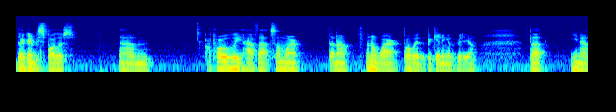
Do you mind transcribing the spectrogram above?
there are going to be spoilers. Um, I'll probably have that somewhere. Don't know. Don't know where. Probably at the beginning of the video. But you know,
